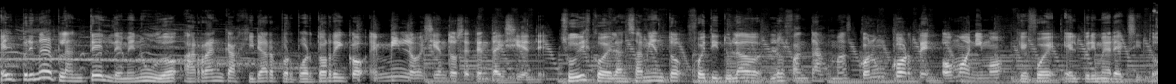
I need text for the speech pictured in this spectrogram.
El primer plantel de Menudo arranca a girar por Puerto Rico en 1977. Su disco de lanzamiento fue titulado Los Fantasmas con un corte homónimo que fue el primer éxito.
